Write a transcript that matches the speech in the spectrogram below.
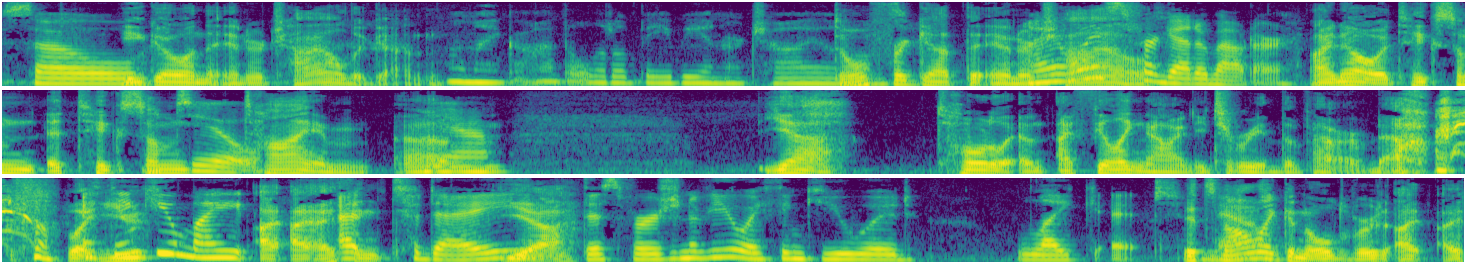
So, Ego and the inner child again. oh my God, the little baby inner child. Don't forget the inner I child. I always forget about her. I know it takes some. It takes some time. Um, yeah. yeah, totally. I feel like now I need to read The Power of Now. like I think you, might. I- I- I at think- today, yeah. this version of you, I think you would like it. It's now. not like an old version. I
